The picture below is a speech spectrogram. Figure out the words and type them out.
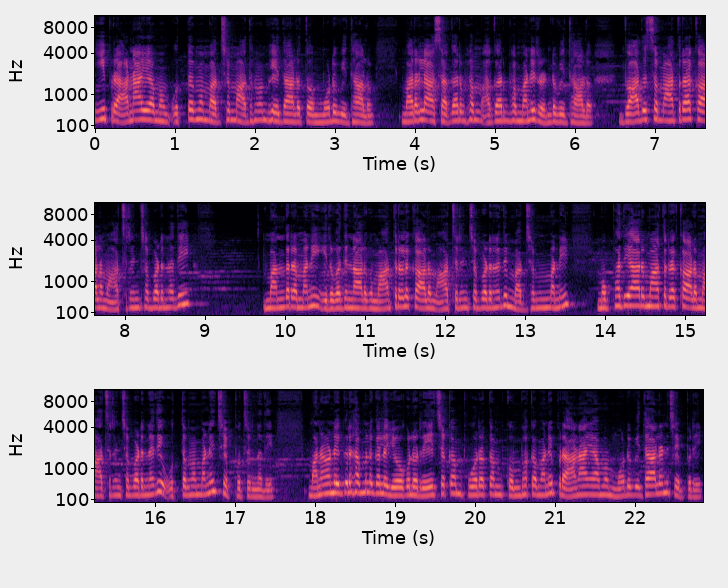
ఈ ప్రాణాయామం ఉత్తమ మధ్యమ అధమ భేదాలతో మూడు విధాలు. మరలా సగర్భం అగర్భం అని రెండు విధాలు. ద్వాదశ మాత్రా కాలం ఆచరించబడినది. మందరమని ఇరవై నాలుగు మాత్రల కాలం ఆచరించబడినది మధ్యమని ముప్పది ఆరు మాత్రల కాలం ఆచరించబడినది ఉత్తమమని చెప్పుచున్నది. మనోనిగ్రహములు గల యోగులు రేచకం పూరకం కుంభకమని ప్రాణాయామం మూడు విధాలని చెప్పిరి.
